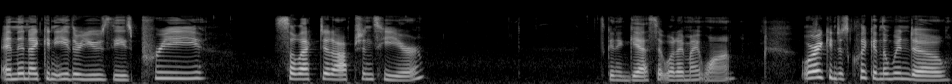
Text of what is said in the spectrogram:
and then I can either use these pre-selected options here. It's going to guess at what I might want. Or I can just click in the window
